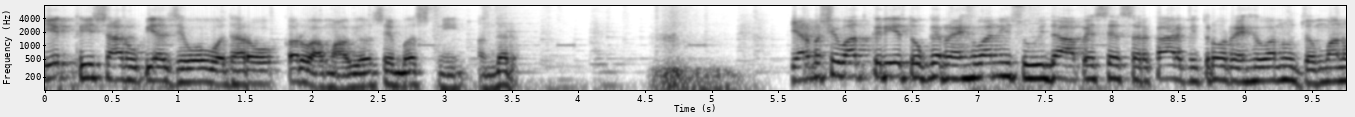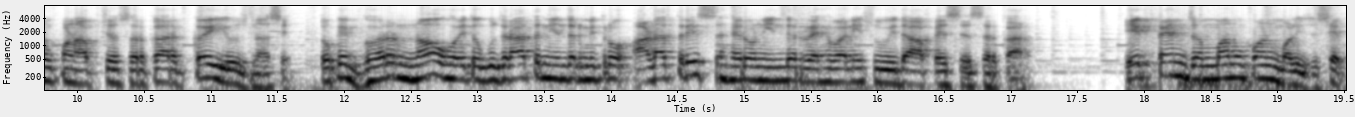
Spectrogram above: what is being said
એક થી ચાર રૂપિયા જેવો વધારો કરવામાં આવ્યો છે બસની અંદર. ત્યાર પછી વાત કરીએ તો કે રહેવાની સુવિધા આપે છે સરકાર. મિત્રો, રહેવાનું જમવાનું પણ આપશે સરકાર. કઈ યોજના છે? તો કે ઘર ન હોય તો ગુજરાતની અંદર મિત્રો આડત્રીસ શહેરોની અંદર રહેવાની સુવિધા આપે છે સરકાર. એક ટાઈમ જમવાનું પણ મળી જશે.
